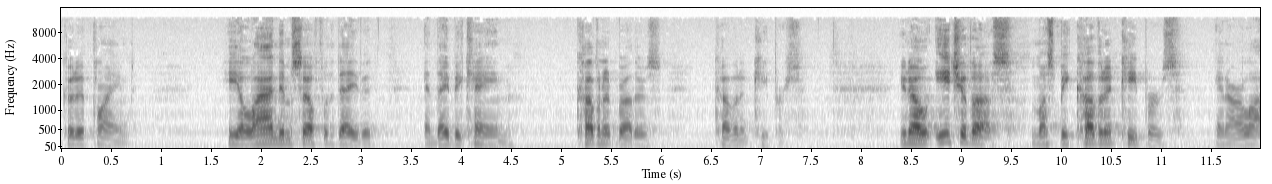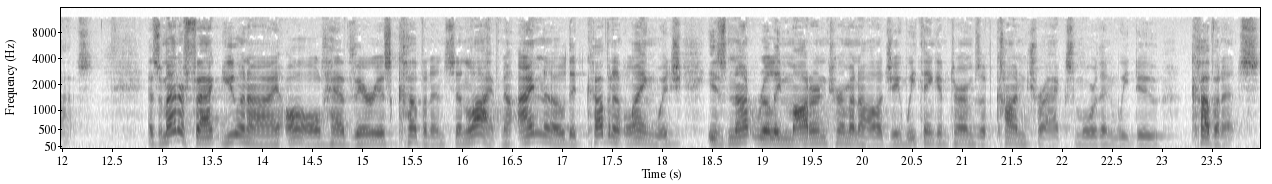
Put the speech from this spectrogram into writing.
could have claimed, he aligned himself with David, and they became covenant brothers, covenant keepers. You know, each of us must be covenant keepers in our lives. As a matter of fact, you and I all have various covenants in life. Now, I know that covenant language is not really modern terminology. We think in terms of contracts more than we do covenants.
